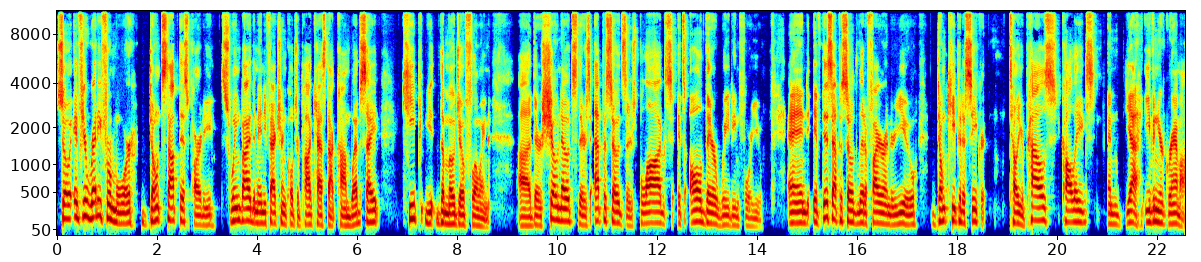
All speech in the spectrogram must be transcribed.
So if you're ready for more, don't stop this party. Swing by the manufacturingculturepodcast.com website. Keep the mojo flowing. Uh, there's show notes, there's episodes, there's blogs. It's all there waiting for you. And if this episode lit a fire under you, don't keep it a secret. Tell your pals, colleagues, and yeah, even your grandma.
